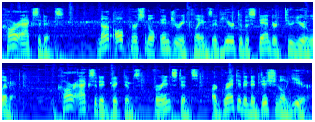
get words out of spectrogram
Car accidents. Not all personal injury claims adhere to the standard two-year limit. Car accident victims, for instance, are granted an additional year,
